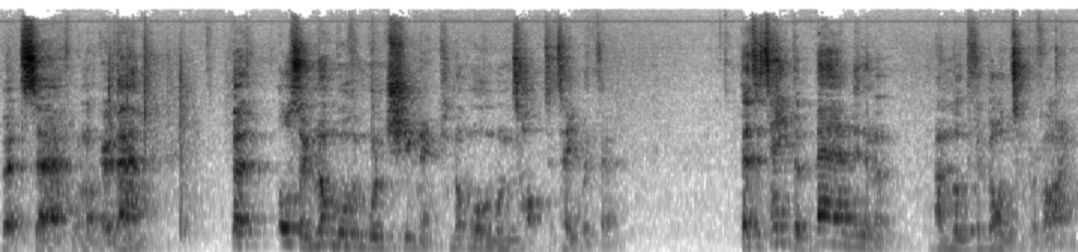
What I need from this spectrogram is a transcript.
but uh, we'll not go there. But also, not more than one tunic, not more than one top to take with them. They're to take the bare minimum and look for God to provide.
